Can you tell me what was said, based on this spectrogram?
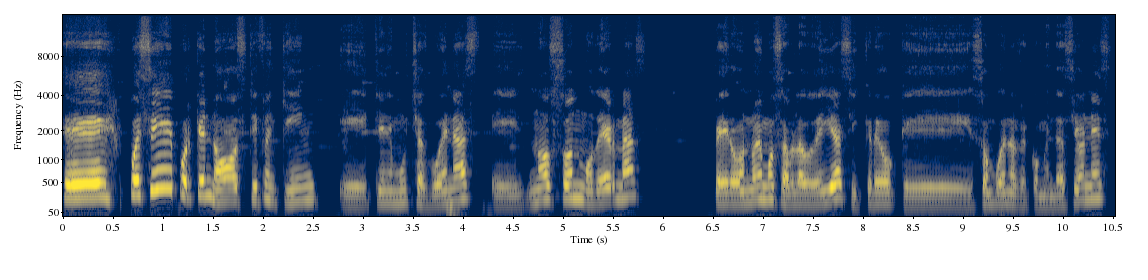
Eh, pues sí, ¿por qué no? Stephen King eh, tiene muchas buenas, eh, no son modernas, pero no hemos hablado de ellas y creo que son buenas recomendaciones.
